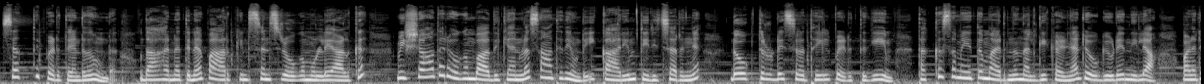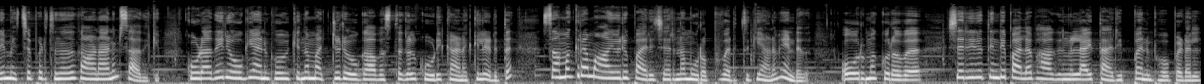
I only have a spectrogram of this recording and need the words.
ശക്തിപ്പെടുത്തേണ്ടതുണ്ട്. ഉദാഹരണത്തിന് പാർക്കിൻസൺസ് രോഗമുള്ളയാൾക്ക് വിഷാദ രോഗം ബാധിക്കാനുള്ള സാധ്യതയുണ്ട്. ഇക്കാര്യം തിരിച്ചറിഞ്ഞ് ഡോക്ടറുടെ ശ്രദ്ധയിൽപ്പെടുത്തുകയും തക്ക സമയത്ത് മരുന്ന് നൽകി കഴിഞ്ഞാൽ രോഗിയുടെ നില വളരെ മെച്ചപ്പെടുത്തുന്നത് കാണാനും സാധിക്കും. കൂടാതെ രോഗി അനുഭവിക്കുന്ന മറ്റു രോഗാവസ്ഥകൾ കൂടി കണക്കിലെടുത്ത് സമഗ്രമായൊരു പരിചരണം ഉറപ്പുവരുത്തുകയാണ് വേണ്ടത്. ഓർമ്മക്കുറവ് ശരീരത്തിന്റെ പല ഭാഗങ്ങളിലായി തരിപ്പ് അനുഭവപ്പെടൽ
